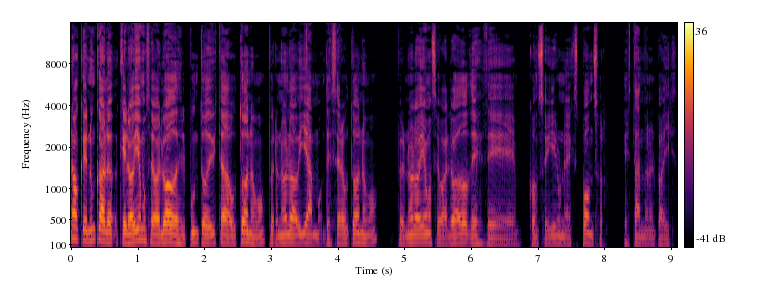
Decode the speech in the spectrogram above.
No, que nunca lo, que lo habíamos evaluado desde el punto de vista de autónomo, pero no lo habíamos... de ser autónomo, pero no lo habíamos evaluado desde conseguir un sponsor estando en el país.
